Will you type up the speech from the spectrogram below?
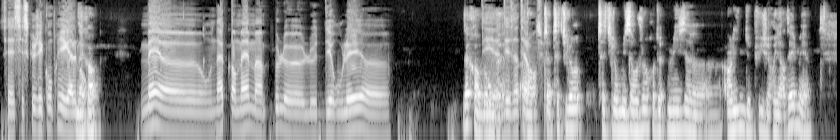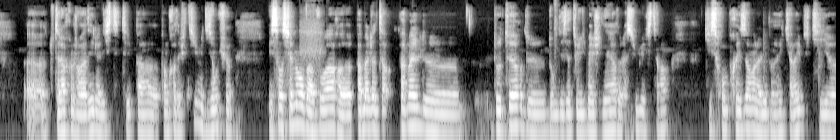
C'est, c'est ce que j'ai compris également. D'accord. Mais euh, on a quand même un peu le, le déroulé. D'accord. Des- bon, bah, des interventions. peut- Peut-être qu'ils l'ont, l'ont mise en jour, de, mise euh, en ligne depuis que j'ai regardé, mais euh, tout à l'heure quand j'ai regardé, la liste n'était pas pas encore définitive. Mais disons que essentiellement, on va avoir euh, pas mal pas mal de d'auteurs de donc des ateliers imaginaires, de la SUL, etc., qui seront présents à la librairie Caribe, qui euh,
